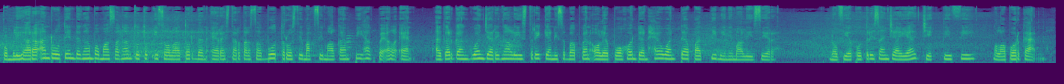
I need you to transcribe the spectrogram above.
Pemeliharaan rutin dengan pemasangan tutup isolator dan arrester tersebut terus dimaksimalkan pihak PLN agar gangguan jaringan listrik yang disebabkan oleh pohon dan hewan dapat diminimalisir. Novia Putri Sanjaya, JEK TV, melaporkan.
